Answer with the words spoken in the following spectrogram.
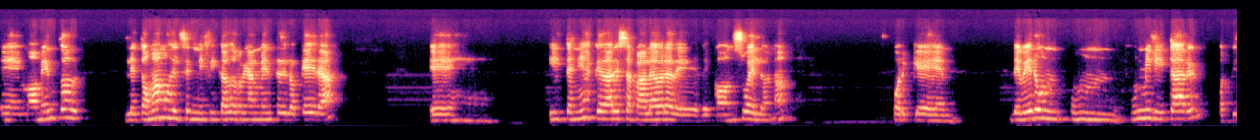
eh, momentos le tomamos el significado realmente de lo que era, eh, y tenías que dar esa palabra de, de consuelo, ¿no? Porque de ver un, un, militar, porque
